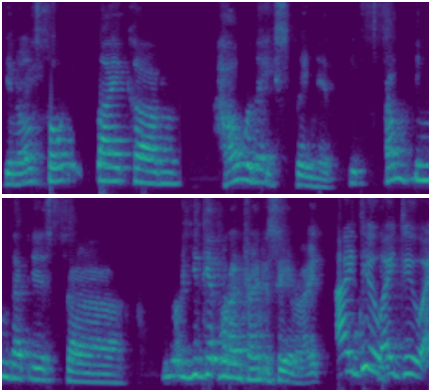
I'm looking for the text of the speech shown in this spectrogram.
you know. So it's like, um, how would I explain it? It's something that is, uh, you get what I'm trying to say, right? I do. I do. I,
